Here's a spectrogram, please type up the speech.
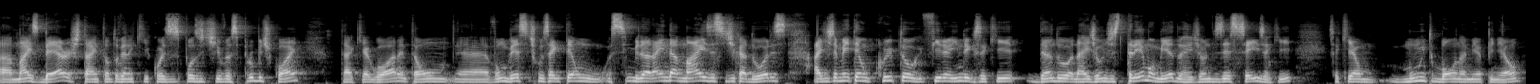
uh, mais bearish, tá? Então tô vendo aqui coisas positivas para o Bitcoin, tá? Aqui agora, então é, vamos ver se a gente consegue ter um, melhorar ainda mais esses indicadores. A gente também tem um Crypto Fear Index aqui, dando na região de extremo medo, região 16 aqui. Isso aqui é um, muito bom, na minha opinião.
